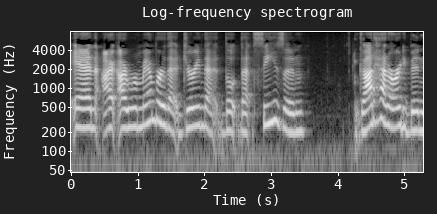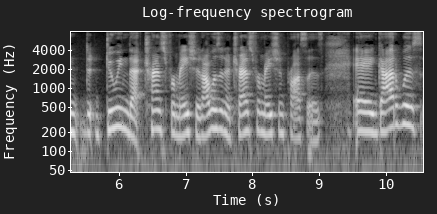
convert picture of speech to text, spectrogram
And I, I remember that during that that season, God had already been d- doing that transformation. I was in a transformation process, and God was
